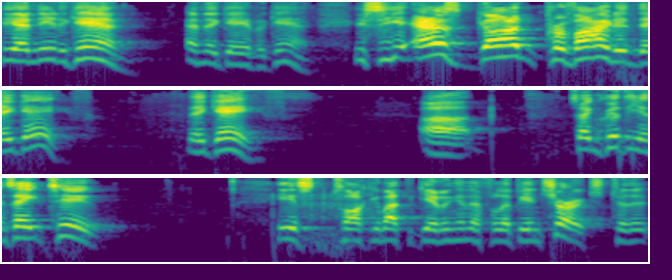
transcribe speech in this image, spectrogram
He had need again, and they gave again. You see, as God provided, they gave. They gave. Uh, 2 Corinthians 8 2. He's talking about the giving in the Philippian church to, the,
